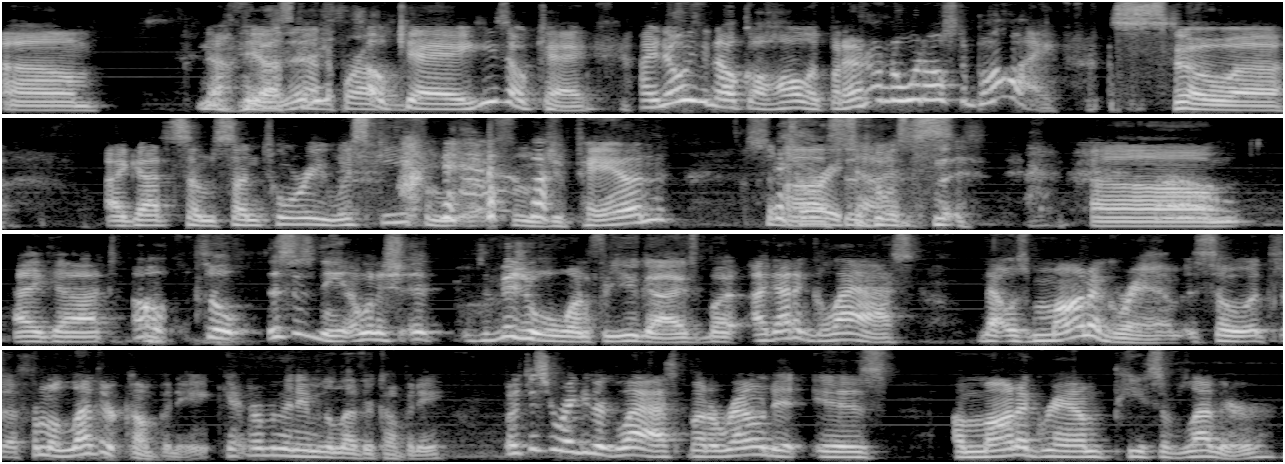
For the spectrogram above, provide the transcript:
Um, no, yeah, best kind of okay. He's okay. I know he's an alcoholic, but I don't know what else to buy. So uh, I got some Suntory whiskey from uh, from Japan. Suntory Uh, so times. Um, I got. Oh, so this is neat. I'm going to. Sh- it's a visual one for you guys, but I got a glass that was monogrammed. So it's uh, from a leather company. Can't remember the name of the leather company, but it's just a regular glass. But around it is a monogram piece of leather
